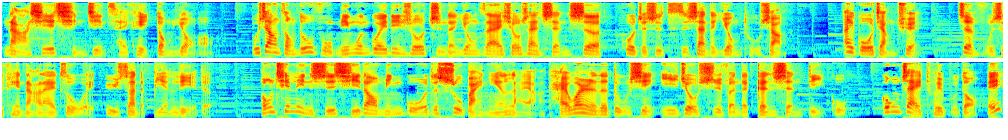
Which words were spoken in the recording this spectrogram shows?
哪些情境才可以动用哦，不像总督府明文规定说只能用在修缮神社或者是慈善的用途上，“爱国奖券”政府是可以拿来作为预算的编列的。从清领时期到民国这数百年来啊，台湾人的赌性依旧十分的根深蒂固。公债推不动，诶，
